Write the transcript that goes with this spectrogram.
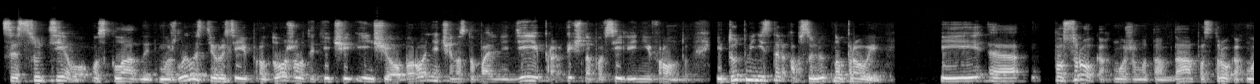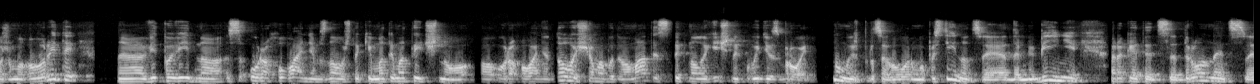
це суттєво ускладнить можливості Росії продовжувати ті чи інші оборонні чи наступальні дії практично по всій лінії фронту. І тут міністр абсолютно правий. І е, по сроках можемо там да по строках можемо говорити. Е, відповідно з урахуванням знову ж таки математичного е, урахування того, що ми будемо мати з технологічних видів зброї. Ну ми ж про це говоримо постійно. Це дальнобійні ракети, це дрони, це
